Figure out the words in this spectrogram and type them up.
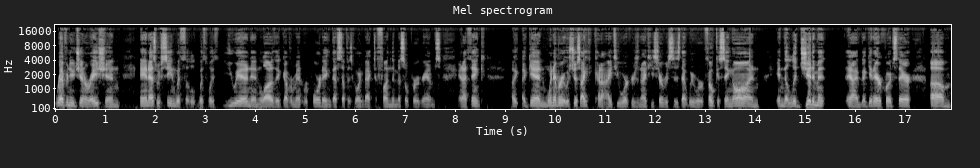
revenue generation. And as we've seen with with with UN and a lot of the government reporting, that stuff is going back to fund the missile programs. And I think again, whenever it was just kind of IT workers and IT services that we were focusing on in the legitimate, again, air quotes there, um,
